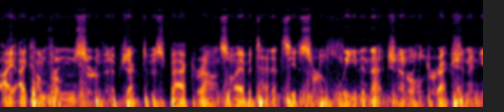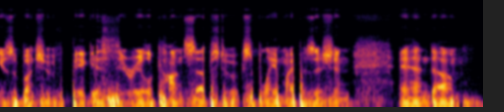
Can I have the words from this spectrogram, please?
I, I come from sort of an objectivist background, so I have a tendency to sort of lean in that general direction and use a bunch of big ethereal concepts to explain my position. And um,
